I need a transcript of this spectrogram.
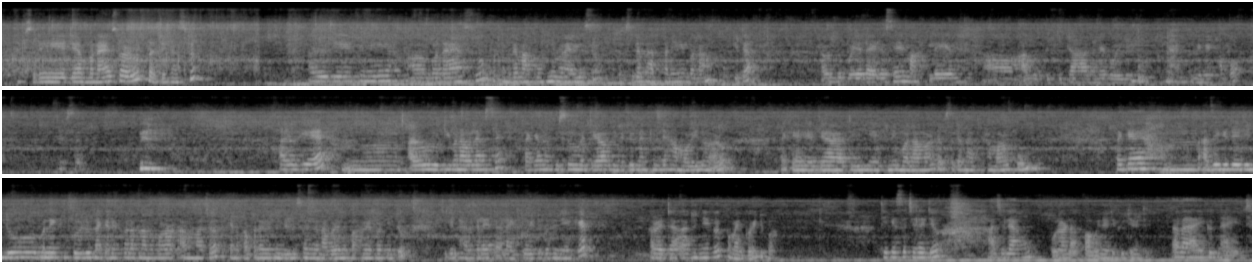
তাৰপিছতে এতিয়া বনাই আছোঁ আৰু ৰাতিৰ সাজটো। আৰু আহ, বনাই আছোঁ। প্ৰথমতে মাংসখিনি বনাই লৈছোঁ। তাৰপিছতে ভাত পানী বনাম ভাতকেইটা আৰু দুপৰীয়া দাইল আছে মাহলে আলু পিটিকা এনেকৈ কৰি দিম। তেনেকৈ খাব। তাৰপিছত আৰু সেয়ে আৰু ৰুটি বনাবলৈ আছে। তাকে ভাবিছোঁ এতিয়া ভিডিঅ'টো ইমানখিনিতে সামৰি দিওঁ আৰু। তাকে এতিয়া ৰাতি সেইখিনি বনাম আৰু তাৰপিছতে ভাত খাম আৰু শুম। তাকে আজি গোটেই দিনটো মানে কি কৰিলোঁ তাকে দেখুৱাল আপোনালোকৰ মাজত কেনেকুৱা পালে ভিডিঅ'টো চাই জনাবলৈ নাপাহৰিব কিন্তু। যদি ভাল পালে এটা লাইক কৰি দিব ধুনীয়াকৈ। আৰু এটা ধুনীয়াকৈ কমেণ্ট কৰি দিব। ঠিক আছে তেতিয়াহ'লে দিয়ক। আজিলৈ আহোঁ। পুনৰ লগ পাম। এনে ভিডিঅ'তে। Bye bye good night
